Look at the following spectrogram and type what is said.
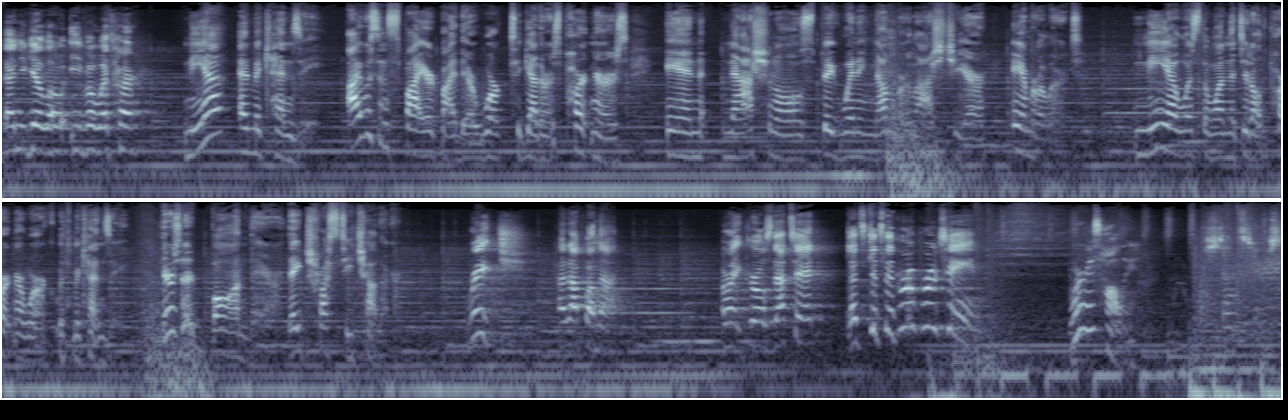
Then you get a little Eva with her. Nia and Mackenzie. I was inspired by their work together as partners in National's big winning number last year, Amber Alert. Nia was the one that did all the partner work with Mackenzie. There's a bond there. They trust each other. Reach. Head up on that. All right, girls, that's it. Let's get to the group routine. Where is Holly? She's downstairs.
